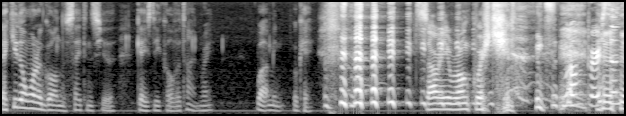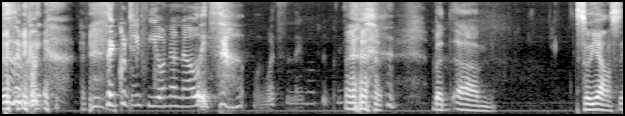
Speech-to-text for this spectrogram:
like you don't want to go on the site and see a guy's dick all the time right well i mean okay sorry wrong question Wrong person. to the wrong- Secretly, Fiona. Now it's what's the name of the place? but um so yeah so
